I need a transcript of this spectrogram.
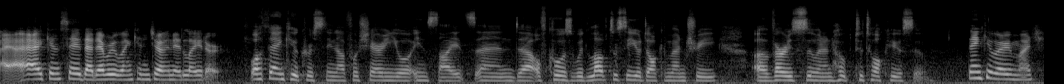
I can say that everyone can join it later. Well, thank you, Kristina, for sharing your insights. And uh, of course, we'd love to see your documentary uh, very soon and hope to talk to you soon. Thank you very much.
